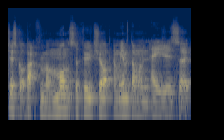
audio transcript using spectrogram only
Just got back from a monster food shop and we haven't done one in ages, so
